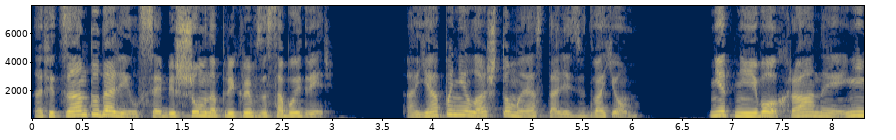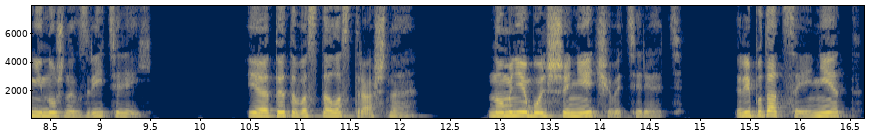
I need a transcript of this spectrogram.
Официант удалился, бесшумно прикрыв за собой дверь. А я поняла, что мы остались вдвоем. Нет ни его охраны, ни ненужных зрителей. И от этого стало страшно. Но мне больше нечего терять. Репутации нет.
